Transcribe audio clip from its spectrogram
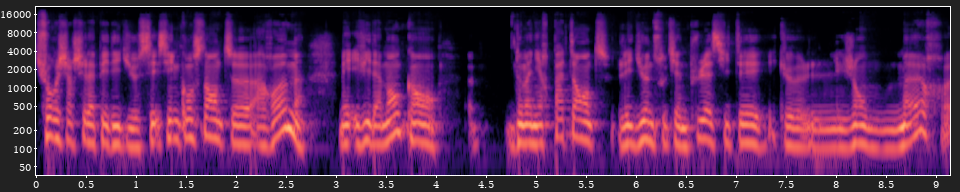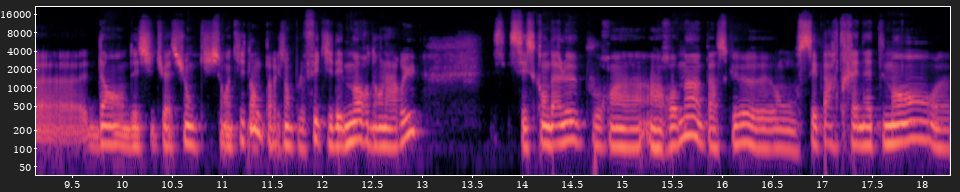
Il faut rechercher la paix des dieux. C'est une constante euh, à Rome, mais évidemment, quand de manière patente, les dieux ne soutiennent plus la cité et que les gens meurent euh, dans des situations qui sont inquiétantes, par exemple le fait qu'il y ait des morts dans la rue, c'est scandaleux pour un, un, Romain parce que euh, on sépare très nettement euh,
